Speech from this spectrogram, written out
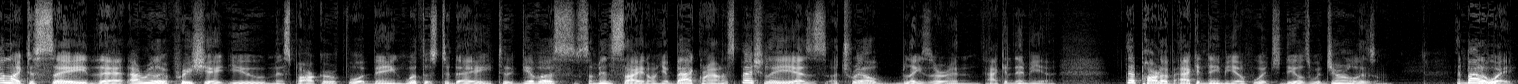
I'd like to say that I really appreciate you, Miss Parker, for being with us today to give us some insight on your background, especially as a trailblazer in academia, that part of academia which deals with journalism. And by the way,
